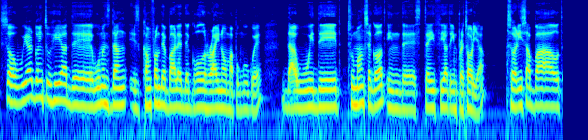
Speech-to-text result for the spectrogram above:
So we are going to hear the women's dance is come from the ballet The Gold Rhino Mapungubwe that we did two months ago in the State Theatre in Pretoria. So it is about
